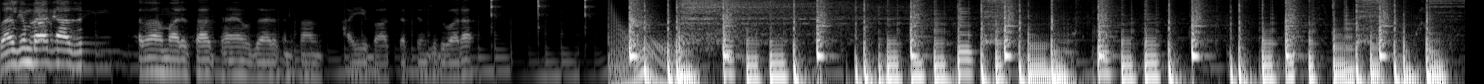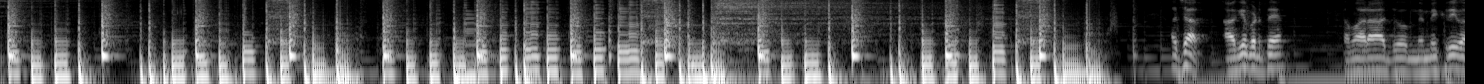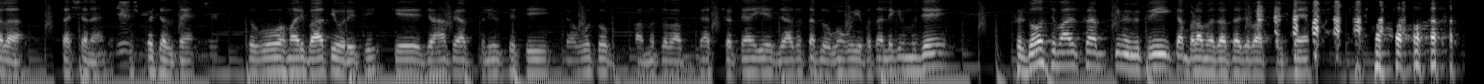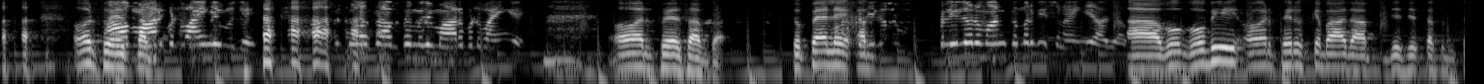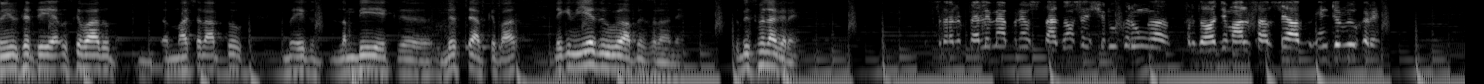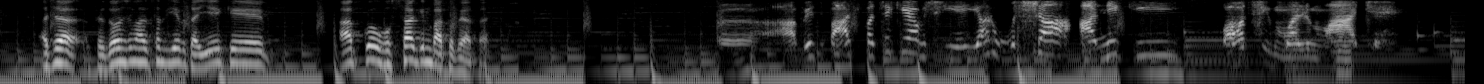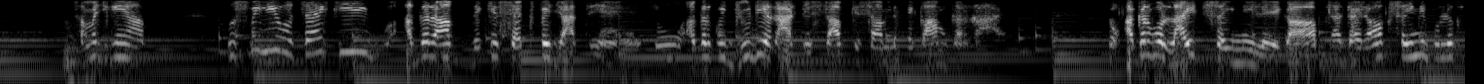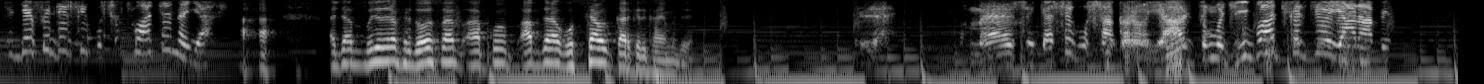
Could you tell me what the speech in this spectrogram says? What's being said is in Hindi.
वेलकम बैक नाजरीन। हमारे साथ हैं उजैर हसन खान। आइए बात करते हैं उनसे दोबारा। अच्छा आगे बढ़ते हैं। हमारा जो मिमिक्री वाला सेशन है उस जी। पे चलते हैं। तो वो हमारी बात ही हो रही थी कि जहाँ पे आप सुनील से थी वो तो आ, मतलब आप बेस्ट करते हैं ये ज़्यादातर लोगों को ये पता लेकिन मुझे फिरदौस जमाल साहब की मिमिक्री का बड़ा मज़ा आता है जब आप करते हैं। और सुहेल मार पटवाएँगे मुझे। साहब से मुझे मार पटवाएँगे। और सुहेल साहब का। तो पहले अब खलील कमर भी सुनाएँगे आज आप। आ, वो वो भी और फिर उसके बाद आप जिस जिसका सुनील सेट्टी है उसके बाद माशाल्लाह आप तो एक लंबी एक लिस्ट है आपके पास लेकिन ये ज़रूर आपने सुनाने तो बिस्मिल्लाह करें। सर पहले मैं अपने उस्तादों से शुरू करूँगा फिरदौस जमाल साहब से आप इंटरव्यू करें। अच्छा फिरदौस जमाल साहब ये बताइए कि आपको गुस्सा किन बातों पे आता है? इस बात बचे कि अब यार गुस्सा आने की बहुत सी मालूमात है। समझ गए आप? उसमें ये होता है कि अगर आप देखिए सेट पे जाते हैं तो अगर कोई जूनियर आर्टिस्ट आपके सामने काम कर रहा है तो अगर वो लाइट सही नहीं लेगा, अपना डायलॉग सही नहीं बोलेगा तो डेफिनेटली गुस्सा तो आता है ना यार। अच्छा मुझे जरा फिरदौस साहब, आपको, आप जरा गुस्सा करके दिखाएँ मुझे। ले, मैं ऐसे कैसे गुस्सा करूँ? यार तुम अजीब बात करते हो यार आप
